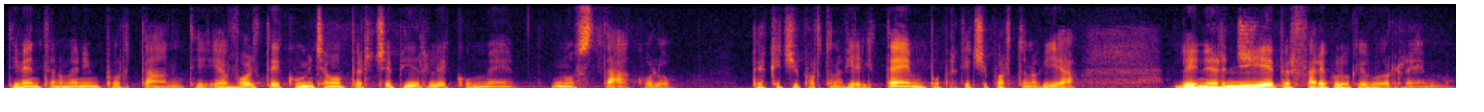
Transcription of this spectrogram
diventano meno importanti e a volte cominciamo a percepirle come un ostacolo, perché ci portano via il tempo, perché ci portano via le energie per fare quello che vorremmo.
